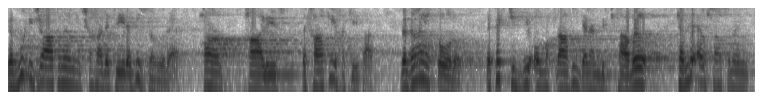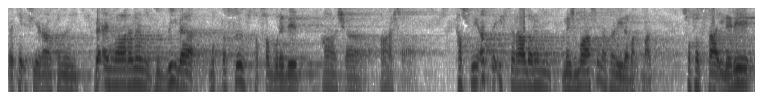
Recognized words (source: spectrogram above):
ve bu icraatının şehadetiyle biz zarure, hak, halis ve safi hakikat ve gayet doğru ve pek ciddi olmak lazım gelen bir kitabı kendi evsafının ve tesiratının ve envarının zıddıyla muttasıf tasavvur edip haşa, haşa, tasniyat ve iftiraların mecmuası nazarıyla bakmak, sofistaileri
